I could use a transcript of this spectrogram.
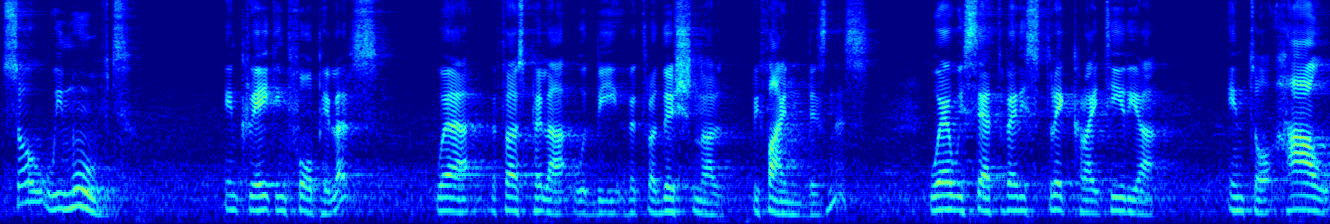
so we moved in creating four pillars, where the first pillar would be the traditional refining business, where we set very strict criteria into how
